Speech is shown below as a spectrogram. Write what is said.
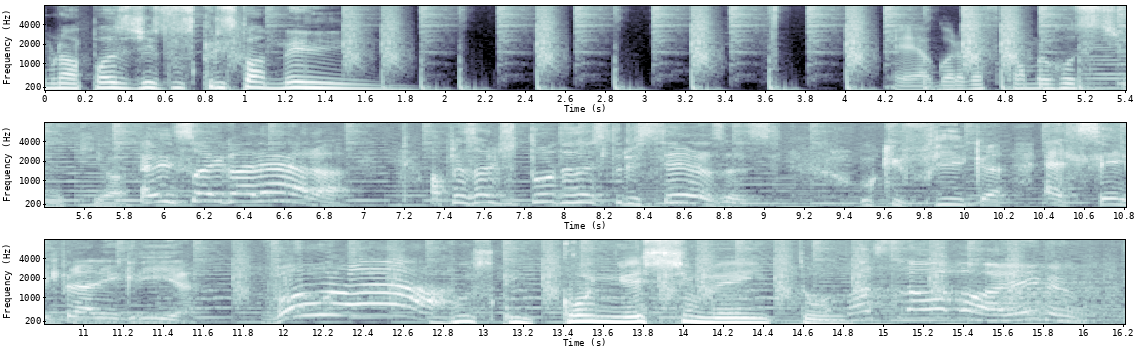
na paz de Jesus Cristo, amém. É, agora vai ficar o meu rostinho aqui, ó. É isso aí, galera! Apesar de todas as tristezas, o que fica é sempre alegria. Vamos lá! Busquem conhecimento. Astral agora, hein, meu?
